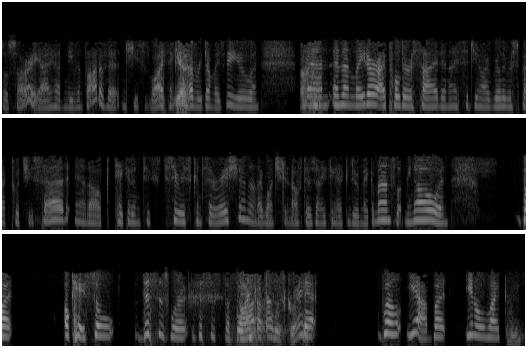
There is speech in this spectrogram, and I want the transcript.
so sorry. I hadn't even thought of it." And she says, "Well, I think Yeah. every time I see you." And Uh-huh. and and then later I pulled her aside and I said, you know, I really respect what you said and I'll take it into serious consideration and I want you to know if there's anything I can do to make amends, let me know and but okay, so this is where this is the thought. well, I thought that was great. that well, yeah, but you know, like Mhm.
